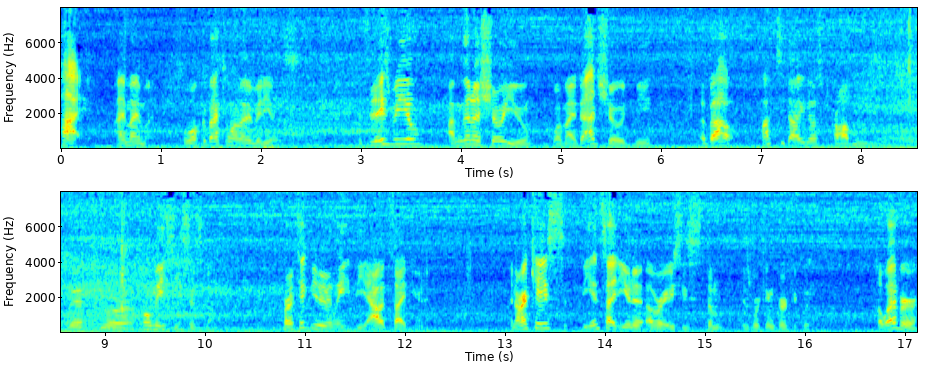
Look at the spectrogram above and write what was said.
Hi, I'm Aiman, and welcome back to one of my videos. In today's video, I'm going to show you what my dad showed me about how to diagnose problems with your home AC system, particularly the outside unit. In our case, the inside unit of our AC system is working perfectly. However,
